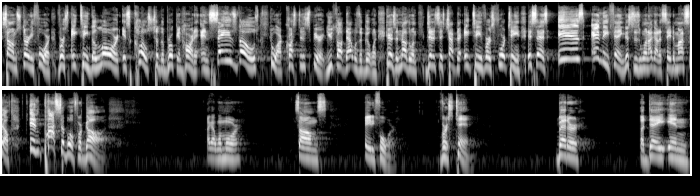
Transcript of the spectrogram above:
Psalms 34, verse 18. The Lord is close to the brokenhearted and saves those who are crushed in spirit. You thought that was a good one. Here's another one. Genesis chapter 18, verse 14. It says, Is anything, this is one I got to say to myself, impossible for God? I got one more. Psalms 84, verse 10 better a day in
